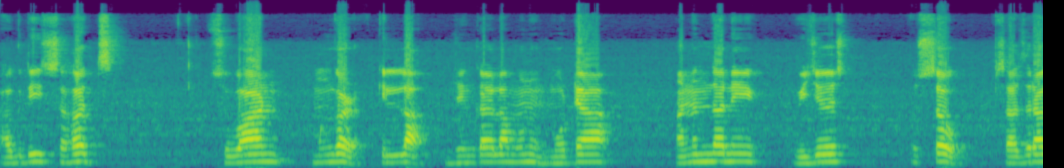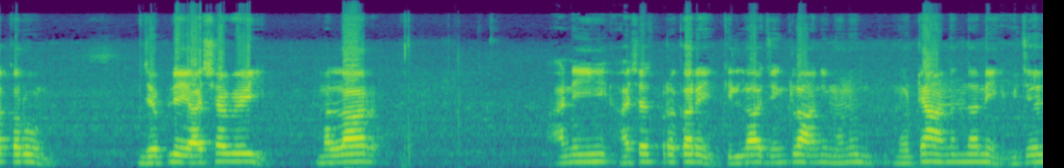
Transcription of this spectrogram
अगदी सहज सुभान मंगळ किल्ला जिंकायला म्हणून मोठ्या आनंदाने विजय उत्सव साजरा करून जपले. अशा वेळी मल्हार आणि अशाच प्रकारे किल्ला जिंकला आणि म्हणून मोठ्या आनंदाने विजय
